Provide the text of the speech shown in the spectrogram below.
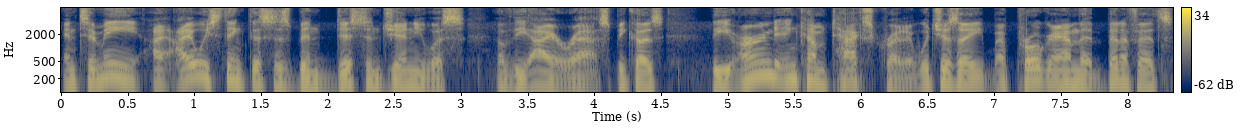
and to me, I, I always think this has been disingenuous of the IRS because the Earned Income Tax Credit, which is a, a program that benefits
